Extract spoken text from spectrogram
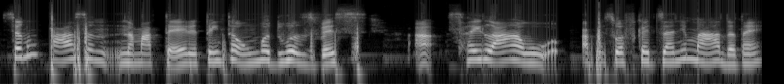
você não passa na matéria, tenta uma, duas vezes, a- sei lá, o- a pessoa fica desanimada, né?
